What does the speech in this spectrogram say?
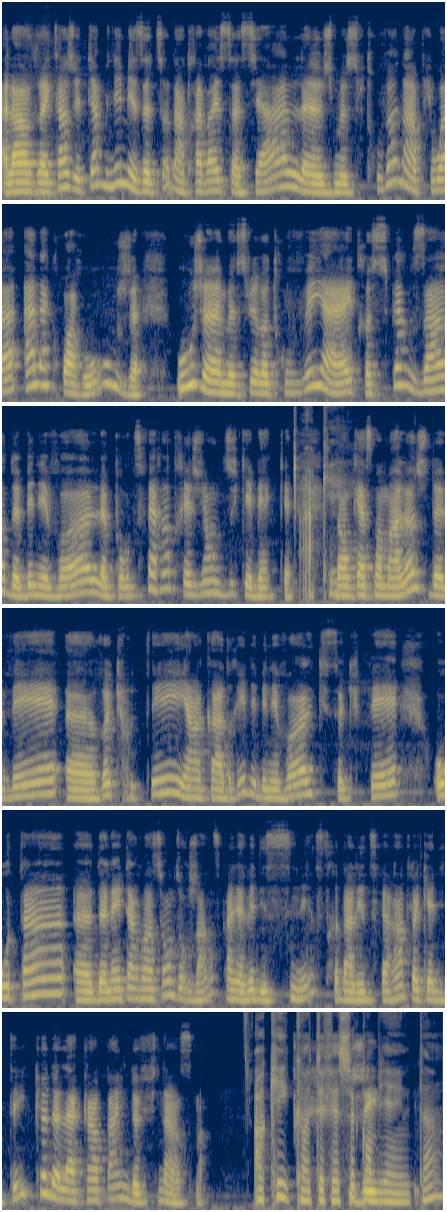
Alors, euh, quand j'ai terminé mes études en travail social, euh, je me suis trouvé un emploi à la Croix-Rouge où je me suis retrouvée à être superviseur de bénévoles pour différentes régions du Québec. Donc, à ce moment-là, je devais euh, recruter et encadrer des bénévoles qui s'occupaient autant de l'intervention d'urgence quand il y avait des sinistres dans les différentes localités que de la campagne de financement. OK, quand tu as fait ça combien de temps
